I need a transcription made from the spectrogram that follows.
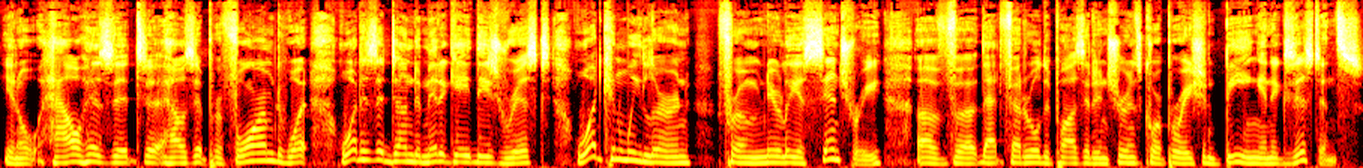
you know how has it uh, how has it performed? What what has it done to mitigate these risks? What can we learn from nearly a century of uh, that federal deposit insurance corporation being in existence?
